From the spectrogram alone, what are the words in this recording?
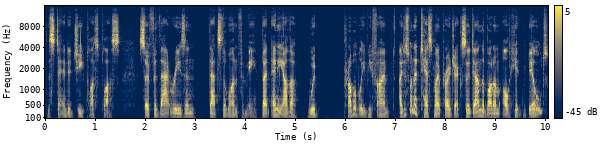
the standard G++. So for that reason, that's the one for me. But any other would probably be fine. I just want to test my project. So down the bottom, I'll hit build,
